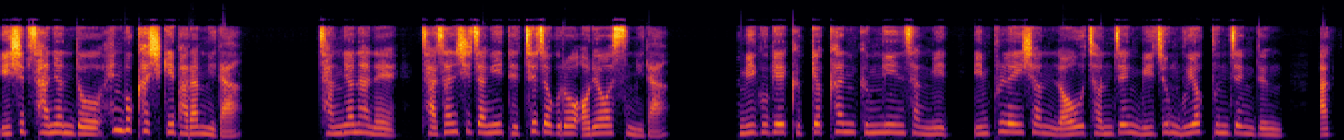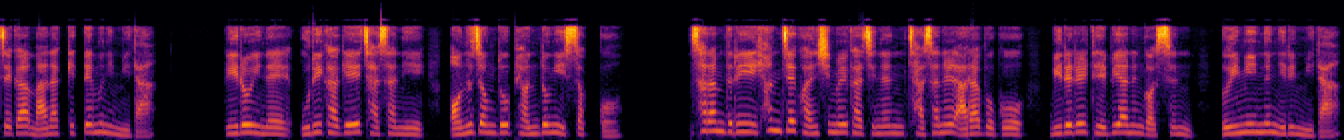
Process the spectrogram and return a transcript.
24년도 행복하시기 바랍니다. 작년 한 해 자산 시장이 대체적으로 어려웠습니다. 미국의 급격한 금리 인상 및 인플레이션 러우 전쟁 미중 무역 분쟁 등 악재가 많았기 때문입니다. 이로 인해 우리 가게의 자산이 어느 정도 변동이 있었고, 사람들이 현재 관심을 가지는 자산을 알아보고 미래를 대비하는 것은 의미 있는 일입니다.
